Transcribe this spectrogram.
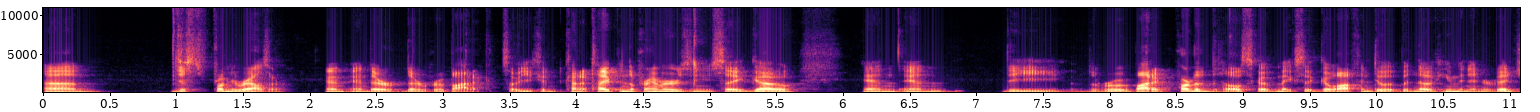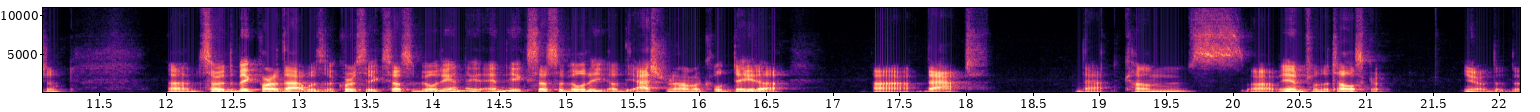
um, just from your browser, and, and they're they're robotic. So you can kind of type in the parameters and you say go, and and the the robotic part of the telescope makes it go off and do it with no human intervention. Um, so the big part of that was, of course, the accessibility and the, and the accessibility of the astronomical data uh, that that comes uh, in from the telescope. You know, the, the,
